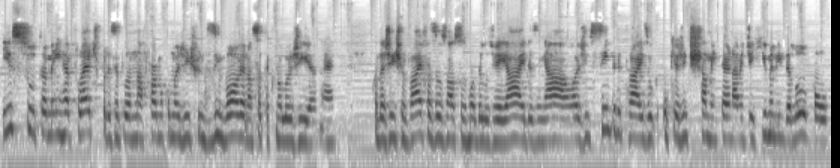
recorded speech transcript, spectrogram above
isso também reflete, por exemplo, na forma como a gente desenvolve a nossa tecnologia, né? Quando a gente vai fazer os nossos modelos de AI, desenhar, a gente sempre traz o, o que a gente chama internamente de human in the loop, ou,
